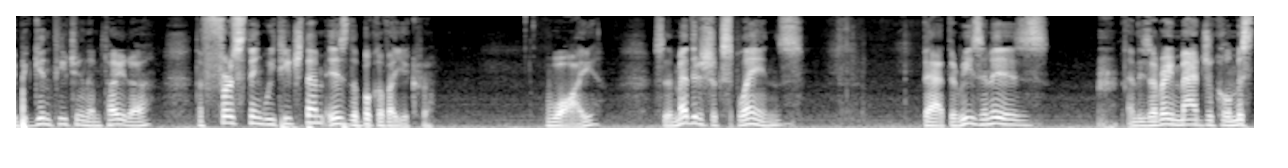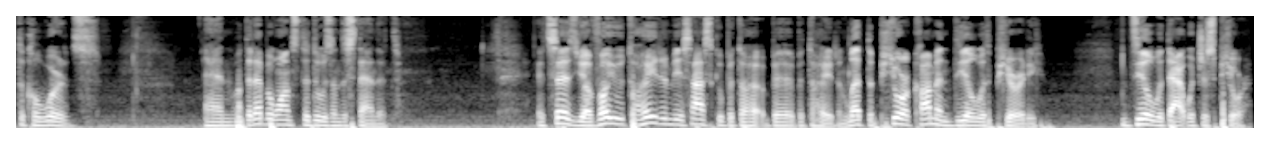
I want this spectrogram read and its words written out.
we begin teaching them Torah, the first thing we teach them is the book of Vayikra. Why? So the Medrash explains that the reason is, and these are very magical, mystical words, and what the Rebbe wants to do is understand it. It says, Yavoyu Let the pure come and deal with purity deal with that which is pure.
